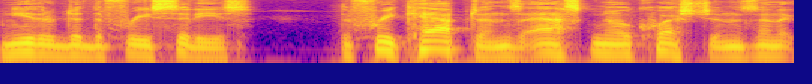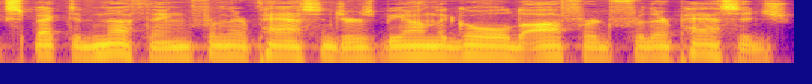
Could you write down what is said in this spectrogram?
neither did the free cities. The free captains asked no questions and expected nothing from their passengers beyond the gold offered for their passage.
